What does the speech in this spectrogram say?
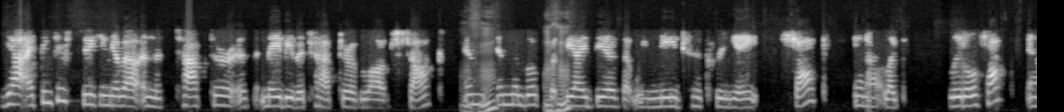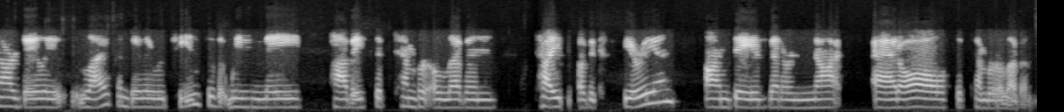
Yeah, I think you're speaking about in this chapter is maybe the chapter of law of shocks in, mm-hmm. in the book, but mm-hmm. the idea is that we need to create shocks in our like little shocks in our daily life and daily routine so that we may have a September 11 type of experience on days that are not at all September 11th.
